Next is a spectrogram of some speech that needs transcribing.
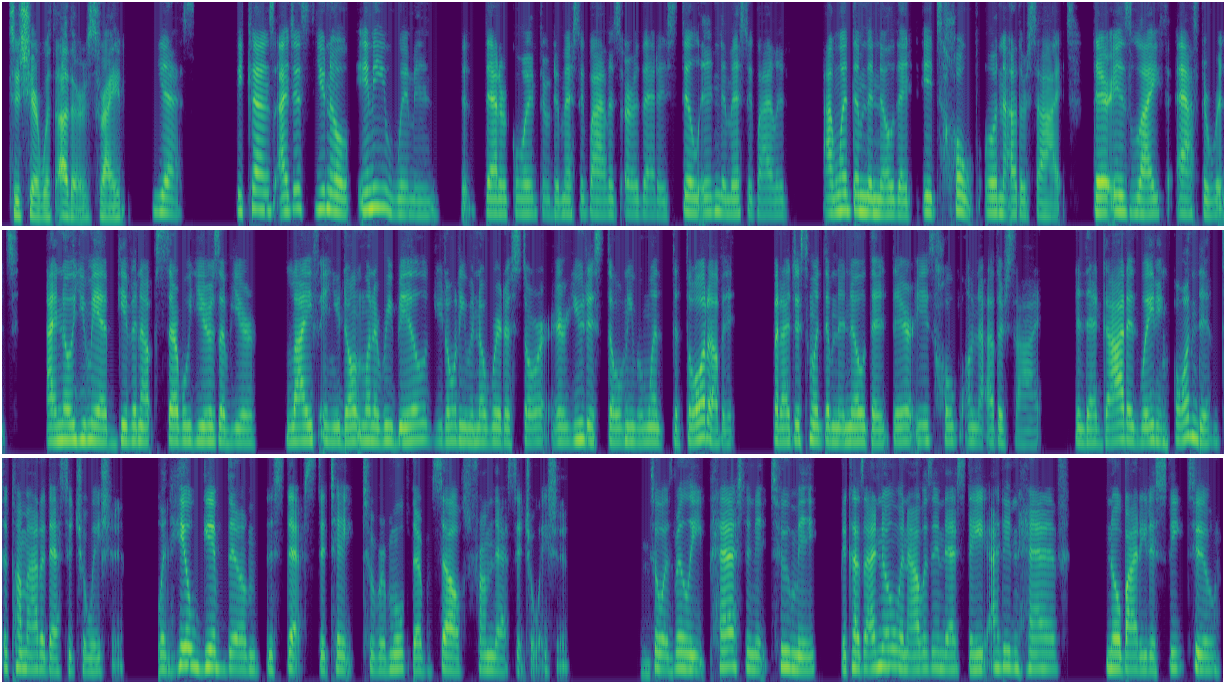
to share with others, right? Yes. Because I just, you know, any women that, that are going through domestic violence or that is still in domestic violence, I want them to know that it's hope on the other side. There is life afterwards. I know you may have given up several years of your life and you don't want to rebuild. You don't even know where to start, or you just don't even want the thought of it. But I just want them to know that there is hope on the other side and that God is waiting on them to come out of that situation when He'll give them the steps to take to remove themselves from that situation. Mm-hmm. So it's really passionate to me because I know when I was in that state, I didn't have nobody to speak to.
